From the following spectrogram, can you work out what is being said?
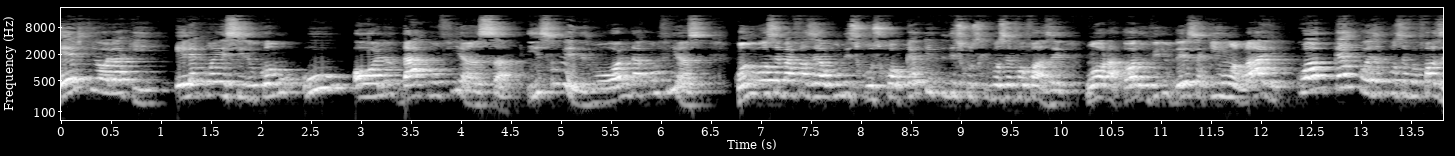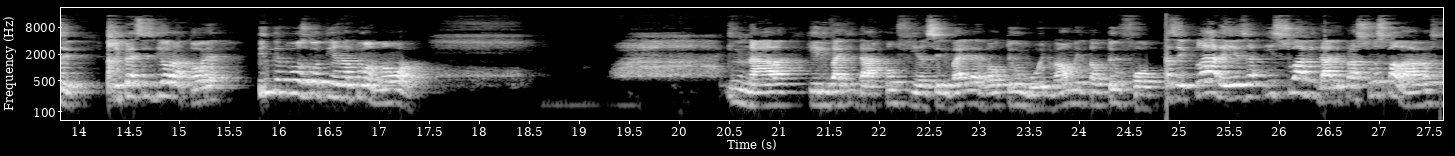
este óleo aqui, ele é conhecido como o óleo da confiança. Isso mesmo, o óleo da confiança. Quando você vai fazer algum discurso, qualquer tipo de discurso que você for fazer, um oratório, um vídeo desse aqui, uma live, qualquer coisa que você for fazer, que precise de oratória, pinga duas gotinhas na tua mão, ó. Inala, que ele vai te dar confiança, ele vai elevar o teu humor, ele vai aumentar o teu foco, trazer clareza e suavidade para as suas palavras,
